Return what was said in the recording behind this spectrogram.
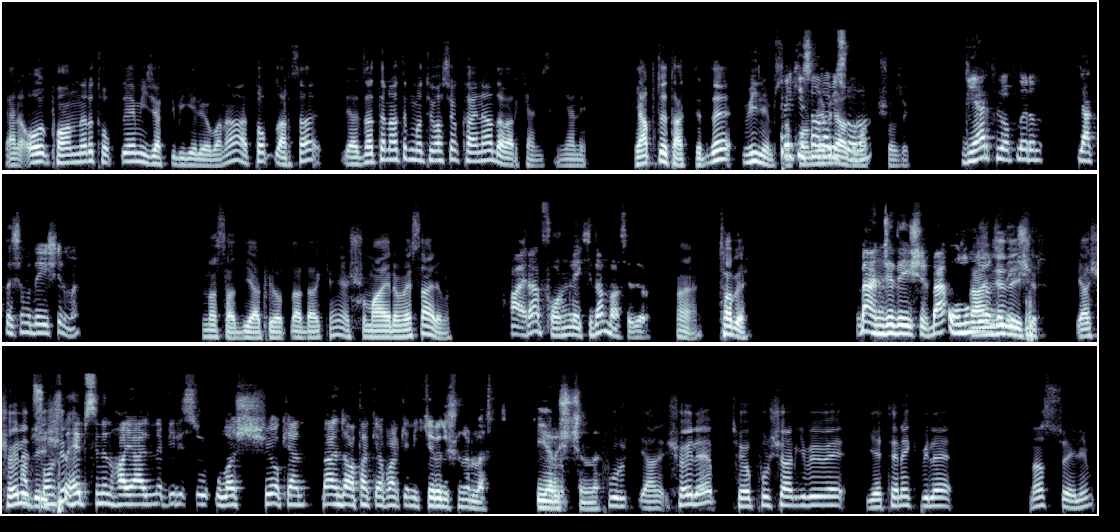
yani o puanları toplayamayacak gibi geliyor bana. Ha, toplarsa ya zaten artık motivasyon kaynağı da var kendisinin. Yani yaptığı takdirde Williams'a Peki sana bir 1'e adım soru. olacak. Diğer pilotların yaklaşımı değişir mi? Nasıl diğer pilotlar derken ya Schumacher'ın vesaire mi? Hayır abi Formula 2'den bahsediyorum. Ha, tabii. Bence değişir. Ben olumlu Bence değişir. değişir. Ya şöyle Abi sonuçta değişir. hepsinin hayaline birisi ulaşıyorken bence atak yaparken iki kere düşünürler bir yarış içinde. pur, yani şöyle Theo Pourchaire gibi ve yetenek bile nasıl söyleyeyim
